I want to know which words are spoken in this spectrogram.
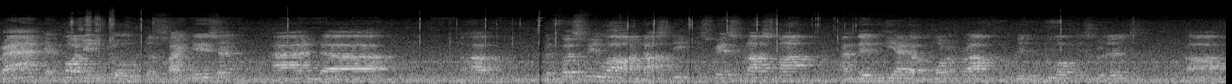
ranked according to the citation and uh, uh, the first few are on dusty space plasma and then he had a monograph with two of his students uh,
